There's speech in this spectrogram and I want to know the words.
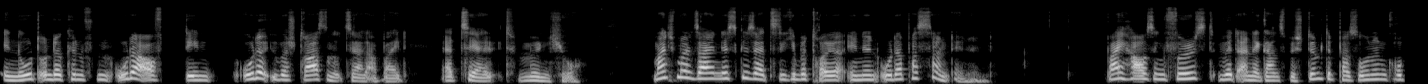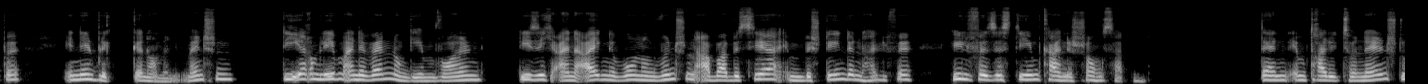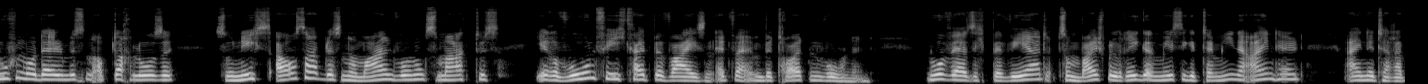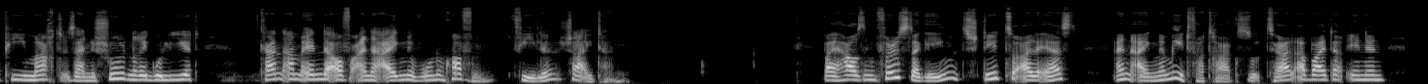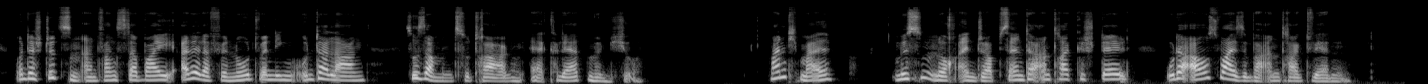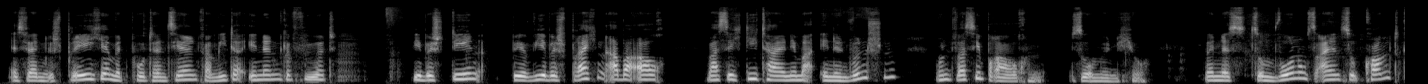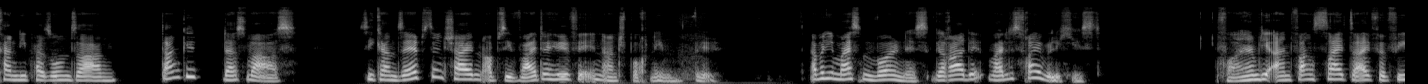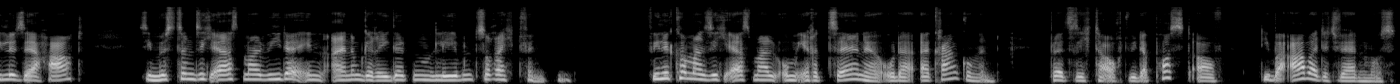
In Notunterkünften oder auf den oder über Straßensozialarbeit, erzählt Münchow. Manchmal seien es gesetzliche BetreuerInnen oder PassantInnen. Bei Housing First wird eine ganz bestimmte Personengruppe in den Blick genommen. Menschen, die ihrem Leben eine Wendung geben wollen, die sich eine eigene Wohnung wünschen, aber bisher im bestehenden Hilfe Hilfesystem keine Chance hatten. Denn im traditionellen Stufenmodell müssen Obdachlose zunächst außerhalb des normalen Wohnungsmarktes ihre Wohnfähigkeit beweisen, etwa im betreuten Wohnen. Nur wer sich bewährt, zum Beispiel regelmäßige Termine einhält, eine Therapie macht, seine Schulden reguliert, kann am Ende auf eine eigene Wohnung hoffen. Viele scheitern. Bei Housing First dagegen steht zuallererst ein eigener Mietvertrag. SozialarbeiterInnen unterstützen anfangs dabei, alle dafür notwendigen Unterlagen zusammenzutragen, erklärt Münchow. Manchmal müssen noch ein Jobcenter-Antrag gestellt oder Ausweise beantragt werden. Es werden Gespräche mit potenziellen VermieterInnen geführt. Wir bestehen, wir, besprechen aber auch, was sich die TeilnehmerInnen wünschen und was sie brauchen, so Münchow. Wenn es zum Wohnungseinzug kommt, kann die Person sagen, danke, das war's. Sie kann selbst entscheiden, ob sie Weiterhilfe in Anspruch nehmen will. Aber die meisten wollen es, gerade weil es freiwillig ist. Vor allem die Anfangszeit sei für viele sehr hart. Sie müssten sich erstmal wieder in einem geregelten Leben zurechtfinden. Viele kümmern sich erstmal um ihre Zähne oder Erkrankungen. Plötzlich taucht wieder Post auf, die bearbeitet werden muss.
